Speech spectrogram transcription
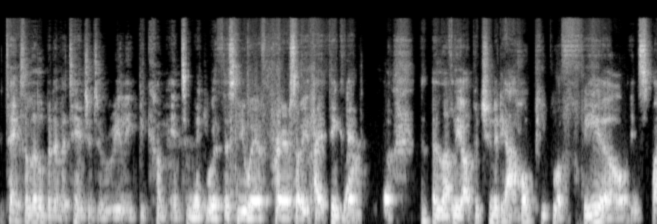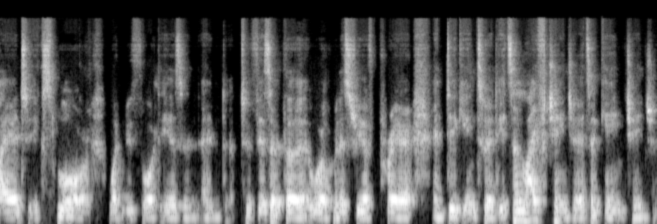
it takes a little bit of attention to really become intimate with this new way of prayer. So i think yeah. that a, a, lovely opportunity. I hope people feel inspired to explore what new thought is and, and to visit the world ministry of prayer and dig into it. It's a life changer. It's a game changer.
